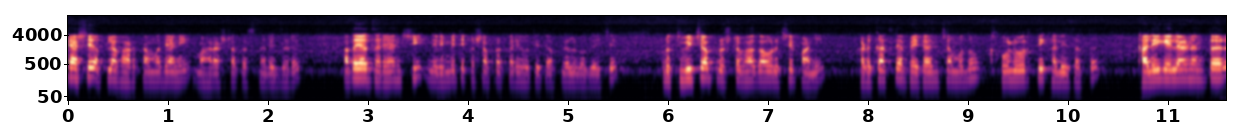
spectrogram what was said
हे असे आपल्या भारतामध्ये आणि महाराष्ट्रात असणारे झरे आहेत. आता या झऱ्यांची निर्मिती कशा प्रकारे होते ते आपल्याला बघायचे. पृथ्वीच्या पृष्ठभागावरचे पाणी खडकातल्या भेगांच्यामधून खोलवरती खाली जातं. खाली गेल्यानंतर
